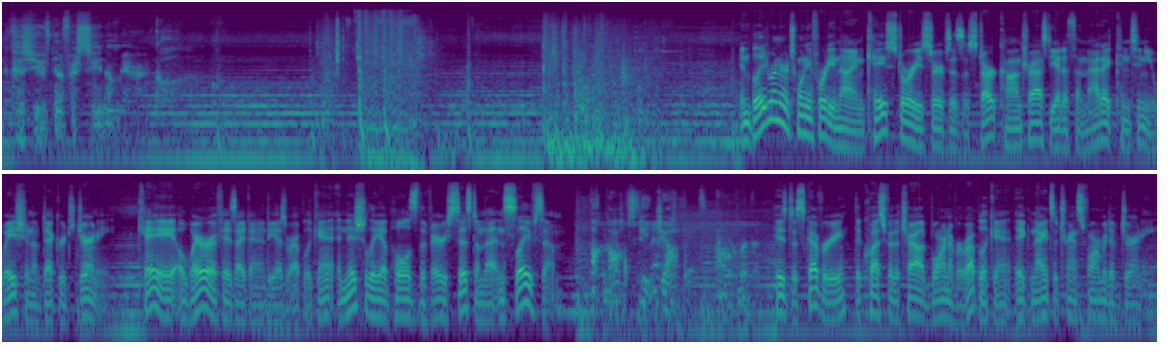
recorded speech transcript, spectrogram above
Because you've never seen a miracle. In Blade Runner 2049, Kay's story serves as a stark contrast yet a thematic continuation of Deckard's journey. Kay, aware of his identity as a replicant, initially upholds the very system that enslaves him. Fuck off. His discovery, the quest for the child born of a replicant, ignites a transformative journey.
